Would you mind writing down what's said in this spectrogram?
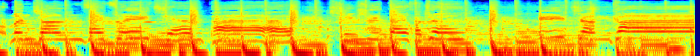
我们站在最前排，新时代画卷已展开。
